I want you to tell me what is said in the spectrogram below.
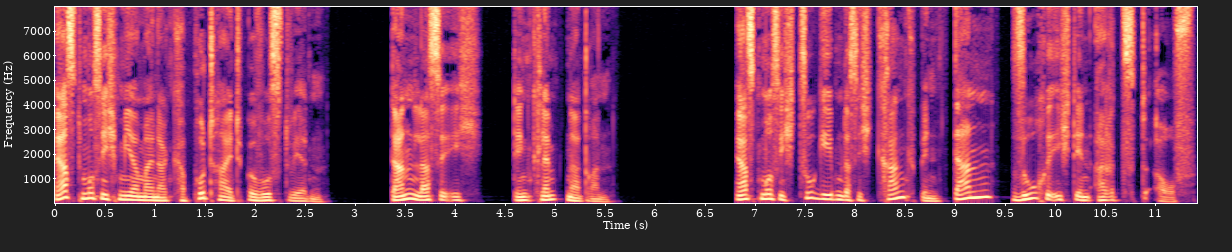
Erst muss ich mir meiner Kaputtheit bewusst werden. Dann lasse ich den Klempner dran. Erst muss ich zugeben, dass ich krank bin, dann suche ich den Arzt auf.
